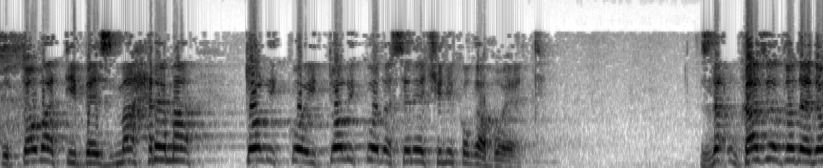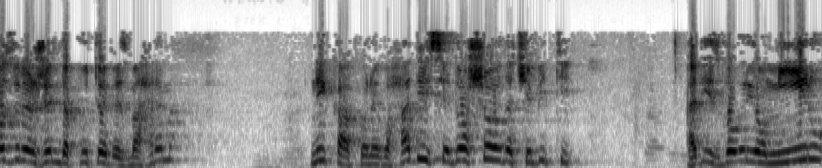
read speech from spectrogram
putovati bez mahrema toliko i toliko da se neće nikoga bojati. Zna, ukazuje to da je dozvoljeno ženi da putuje bez mahrema? Nikako, nego hadis je došao da će biti, hadis govori o miru,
